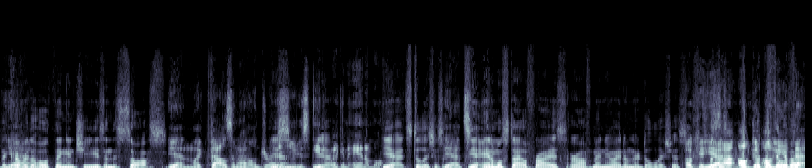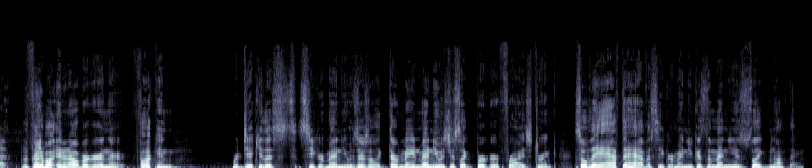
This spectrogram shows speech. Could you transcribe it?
They Yeah. cover the whole thing in cheese and the sauce. Yeah, and like Thousand Island dressing. and you just eat Yeah. it like an animal. Yeah, it's delicious. Yeah, it's- yeah. Animal style fries are off menu item. They're delicious. Okay, But yeah, the- I- I'll go. but the I'll thing go with about, that. The thing But- about In-N-Out Burger and their fucking ridiculous secret menu is there's like their main menu is just like burger, fries, drink. So they have to have a secret menu because the menu's like nothing.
